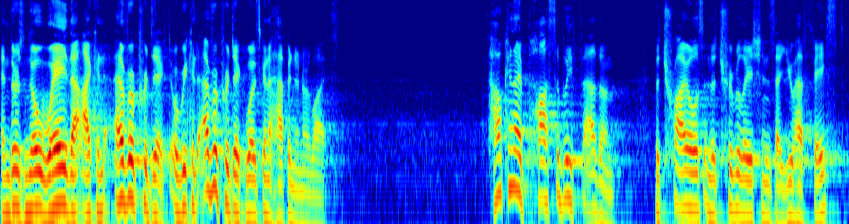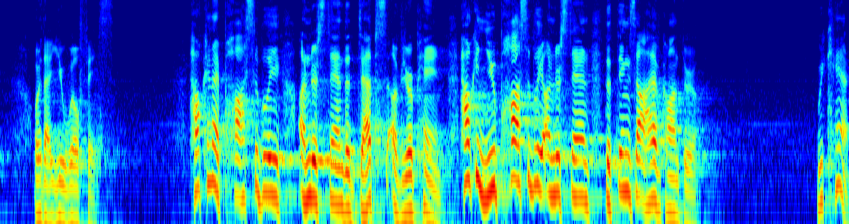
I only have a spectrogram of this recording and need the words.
and there's no way that I can ever predict or we could ever predict what is going to happen in our lives. How can I possibly fathom the trials and the tribulations that you have faced or that you will face? How can I possibly understand the depths of your pain? How can you possibly understand the things that I have gone through? We can't.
